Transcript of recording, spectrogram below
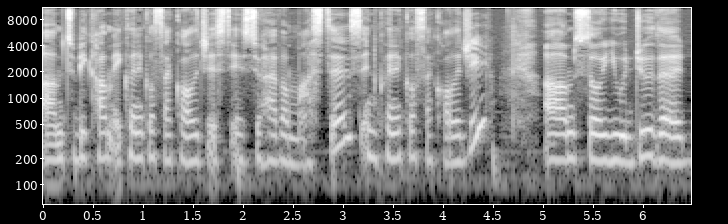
um, to become a clinical psychologist is to have a master's in clinical psychology. Um, so you would do the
